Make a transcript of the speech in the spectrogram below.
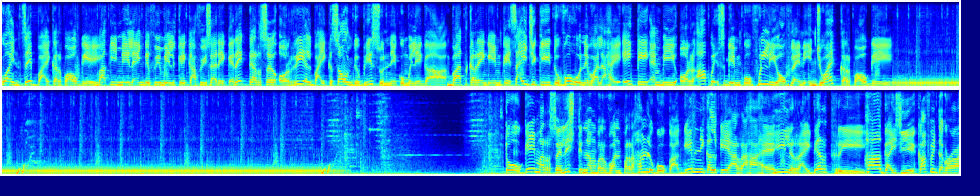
कॉइन से बाय कर पाओगे। बाकी मेल एंड फीमेल के काफ़ी सारे कैरेक्टर्स और रियल बाइक साउंड भी सुनने को मिलेगा। बात करें गेम के साइज़ की तो वो होने वाला है एटी एम और आप इस गेम को फुल्ली ऑफलाइन एंजॉय कर पाओगे। तो गेमर से लिस्ट नंबर वन पर हम लोगों का गेम निकल के आ रहा है। हील राइडर थ्री हाँ गाइस ये काफ़ी तगड़ा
